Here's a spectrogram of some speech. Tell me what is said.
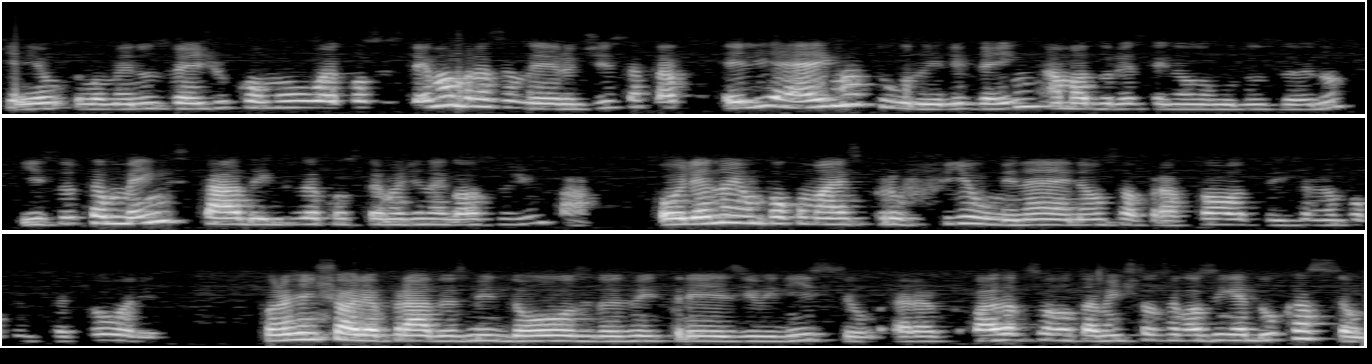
que eu, pelo menos, vejo como o ecossistema brasileiro de startups, ele é imaturo, ele vem amadurecendo ao longo dos anos. Isso também está dentro do ecossistema de negócios de impacto. Olhando aí um pouco mais para o filme, né, não só para a foto, entrando um pouco em setores, quando a gente olha para 2012, 2013 e o início, era quase absolutamente todo negócio em educação.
